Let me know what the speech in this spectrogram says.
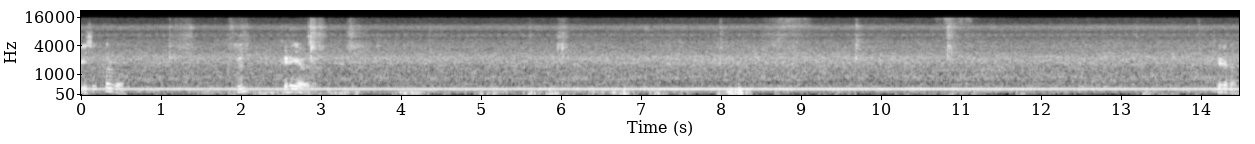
রিসিভ করবো হুম কেটে যাবে কেটে দাও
